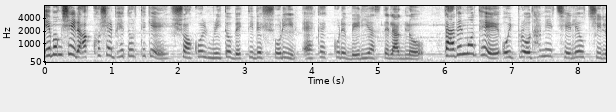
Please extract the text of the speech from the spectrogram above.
এবং সেই রাক্ষসের ভেতর থেকে সকল মৃত ব্যক্তিদের শরীর এক এক করে বেরিয়ে আসতে লাগল। তাদের মধ্যে ওই প্রধানের ছেলেও ছিল।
